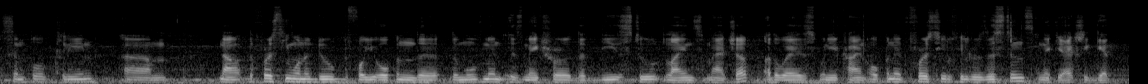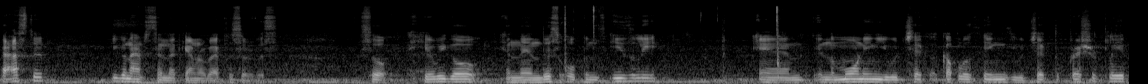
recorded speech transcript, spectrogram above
simple, clean. Um, now, the first thing you want to do before you open the, the movement is make sure that these two lines match up. Otherwise, when you try and open it, first you'll feel resistance, and if you actually get past it, you're gonna have to send that camera back for service. So here we go, and then this opens easily. And in the morning, you would check a couple of things. You would check the pressure plate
